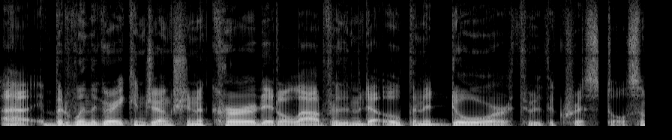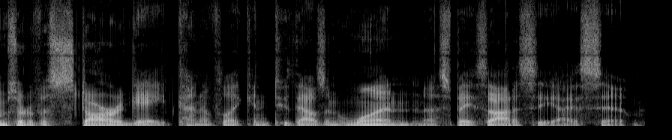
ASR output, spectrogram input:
Uh, but when the Great Conjunction occurred, it allowed for them to open a door through the crystal, some sort of a stargate, kind of like in 2001, A Space Odyssey, I assume.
